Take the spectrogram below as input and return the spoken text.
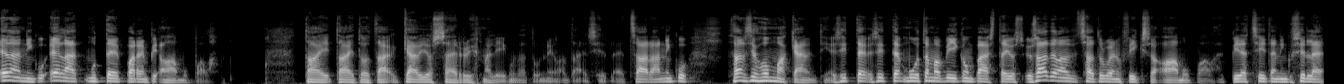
elä niin kuin elät, mutta tee parempi aamupala. Tai, tai tota, käy jossain ryhmäliikuntatunnilla tai sille, että saadaan, niin kuin, saadaan se homma käyntiin. Ja sitten, sitten muutaman viikon päästä, jos, jos ajatellaan, että sä oot ruvennut fiksaa aamupala, että pidät siitä niin kuin silleen,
